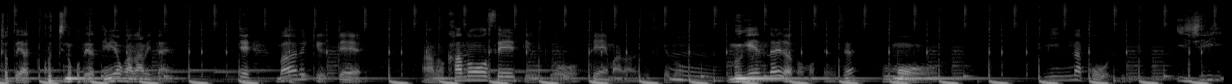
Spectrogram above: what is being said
ちょっとやこっちのことやってみようかなみたいな。でバーベキューってあの可能性っていう今日テーマなんですけど、うん。無限大だと思ってるんですね。もうなこういじり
